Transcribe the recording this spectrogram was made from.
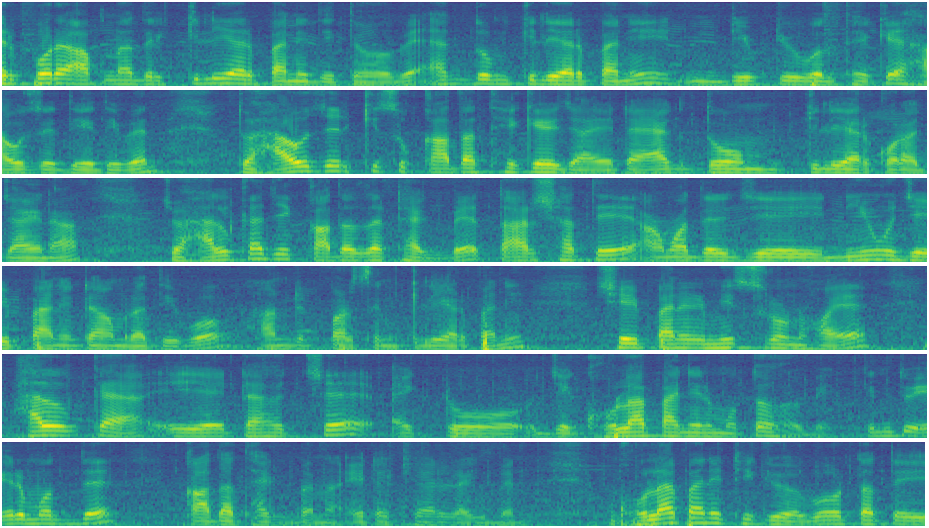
এরপরে আপনাদের ক্লিয়ার পানি দিতে হবে। একদম ক্লিয়ার পানি ডিপ টিউবওয়েল থেকে হাউসে দিয়ে দিবেন। তো হাউজের কিছু কাদা থেকে যায়, এটা একদম ক্লিয়ার করা যায় না। তো হালকা যে কাদাটা থাকবে, তার সাথে আমাদের যে নিউ যে পানিটা আমরা দিব, হান্ড্রেড পারসেন্ট ক্লিয়ার পানি, সেই পানির মিশ্রণ হয়ে হালকা এটা হচ্ছে একটু যে ঘোলা পানির মতো হবে। কিন্তু এর মধ্যে কাদা থাকবে না, এটা খেয়াল রাখবেন। ঘোলা পানি ঠিকই হবে, অর্থাৎ এই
